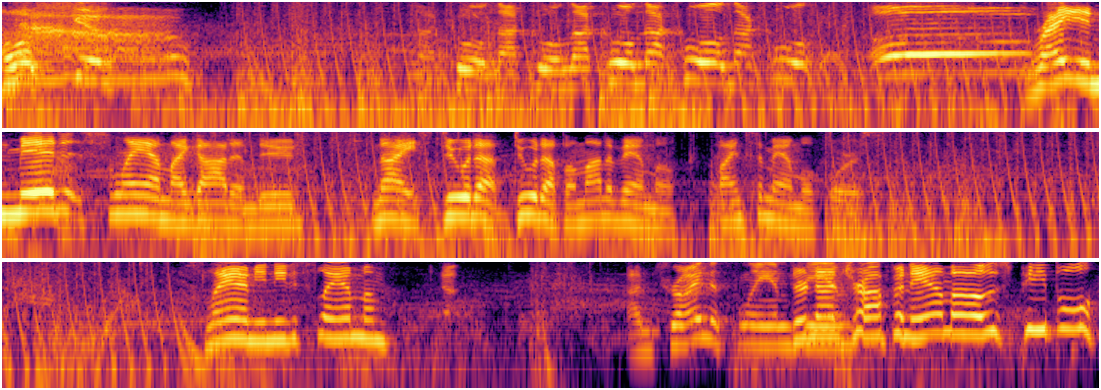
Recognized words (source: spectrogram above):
Oh, shoot. Not cool. Not cool. Not cool. Not cool. Not cool. Oh! Right in mid slam, I got him, dude. Nice. Do it up. Do it up. I'm out of ammo. Find some ammo for us. Slam. You need to slam them. I'm trying to slam They're jam. not dropping ammos, people.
